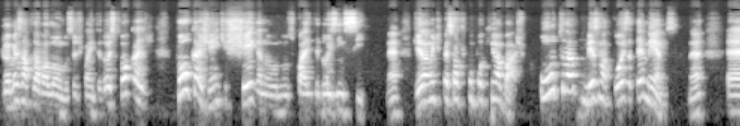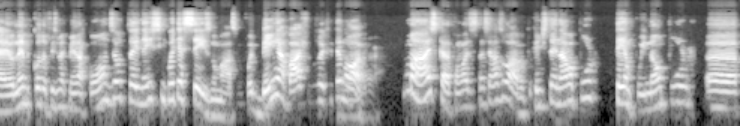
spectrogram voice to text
pelo menos na prova longa, ou seja, 42, pouca, pouca gente chega no, nos 42 em si, né? Geralmente o pessoal fica um pouquinho abaixo. Ultra, mesma coisa, até menos, né? É, eu lembro que quando eu fiz minha primeira Condes, eu treinei 56 no máximo, foi bem abaixo dos 89. É. Mas, cara, foi uma distância razoável, porque a gente treinava por tempo e não por, uh,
